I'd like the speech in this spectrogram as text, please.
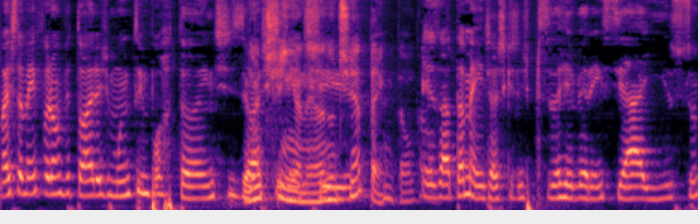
Mas também foram vitórias muito importantes. Eu não acho que a tinha, né? gente- Não tinha, tem. Então tá. Exatamente, acho que a gente precisa reverenciar isso.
